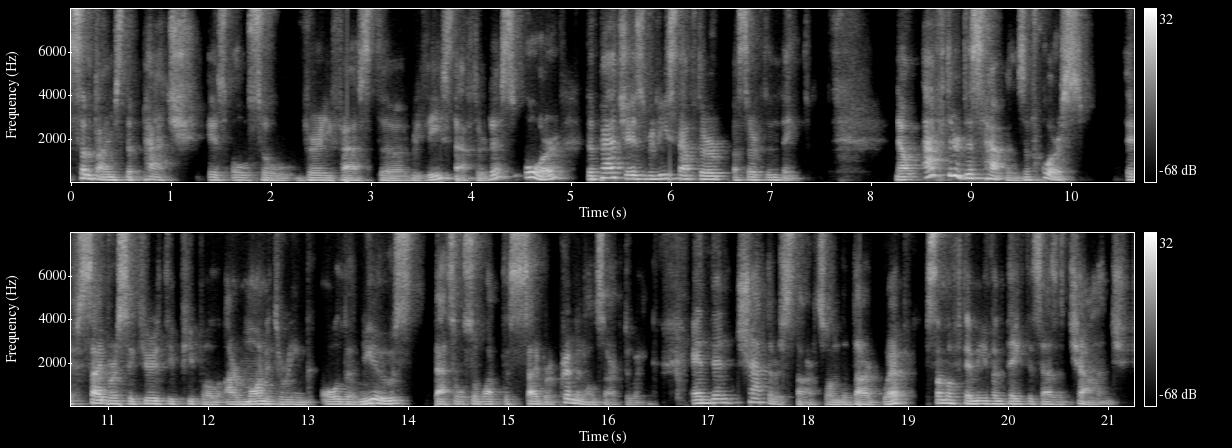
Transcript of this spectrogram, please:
sometimes the patch is also very fast uh, released after this, or the patch is released after a certain date. Now, after this happens, of course, if cybersecurity people are monitoring all the news, that's also what the cyber criminals are doing. And then chatter starts on the dark web. Some of them even take this as a challenge.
